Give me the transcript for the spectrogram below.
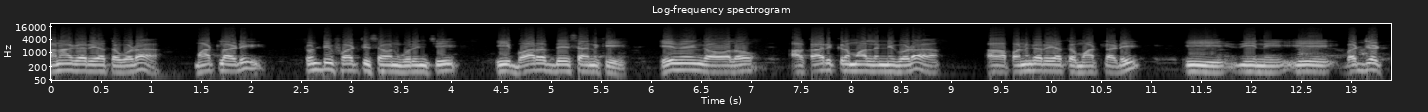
పనాగరియాతో కూడా మాట్లాడి ట్వంటీ ఫార్టీ సెవెన్ గురించి ఈ భారతదేశానికి ఏమేం కావాలో ఆ కార్యక్రమాలన్నీ కూడా ఆ పనగరియాతో మాట్లాడి ఈ దీన్ని ఈ బడ్జెట్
